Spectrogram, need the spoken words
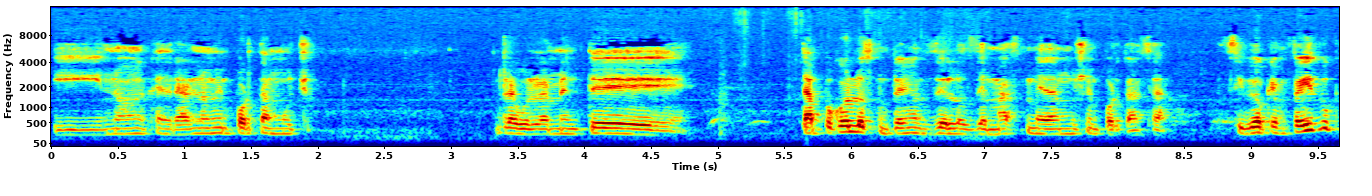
y no, en general no me importa mucho regularmente tampoco los cumpleaños de los demás me dan mucha importancia. Si veo que en Facebook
